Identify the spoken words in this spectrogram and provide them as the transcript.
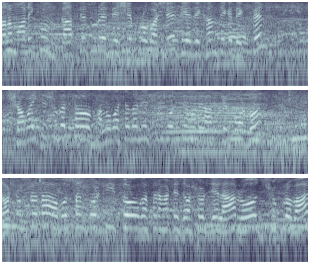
আসসালামু আলাইকুম। কাছে দূরে দেশে প্রবাসে যে যেখান থেকে দেখছেন, সবাইকে শুভেচ্ছা ও ভালোবাসা জানিয়ে শুরু করছি আমাদের আজকের পর্ব। দর্শক শ্রোতা, অবস্থান করছি চৌগাছার হাটে যশোর জেলা, রোজ শুক্রবার,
